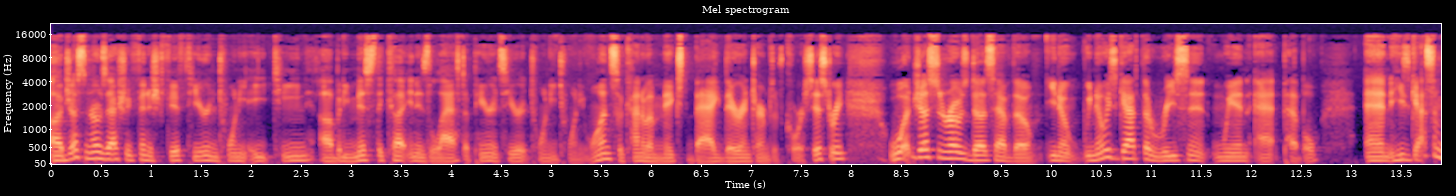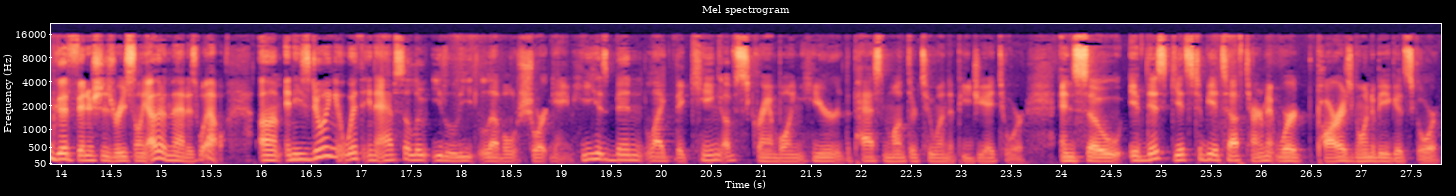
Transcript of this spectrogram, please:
uh, Justin Rose actually finished fifth here in 2018, uh, but he missed the cut in his last appearance here at 2021. So kind of a mixed bag there in terms of course history. What Justin Rose does have, though, you know, we know he's got the recent win at Pebble. And he's got some good finishes recently, other than that as well. Um, and he's doing it with an absolute elite level short game. He has been like the king of scrambling here the past month or two on the PGA Tour. And so, if this gets to be a tough tournament where par is going to be a good score,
